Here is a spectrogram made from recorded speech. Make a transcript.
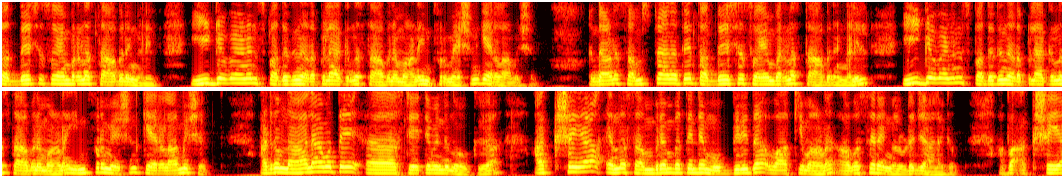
തദ്ദേശ സ്വയംഭരണ സ്ഥാപനങ്ങളിൽ ഇ ഗവേണൻസ് പദ്ധതി നടപ്പിലാക്കുന്ന സ്ഥാപനമാണ് ഇൻഫർമേഷൻ കേരള മിഷൻ. എന്താണ്? സംസ്ഥാനത്തെ തദ്ദേശ സ്വയംഭരണ സ്ഥാപനങ്ങളിൽ ഇ ഗവേണൻസ് പദ്ധതി നടപ്പിലാക്കുന്ന സ്ഥാപനമാണ് ഇൻഫർമേഷൻ കേരള മിഷൻ. അടുത്ത നാലാമത്തെ സ്റ്റേറ്റ്മെന്റ് നോക്കുക. അക്ഷയ എന്ന സംരംഭത്തിന്റെ മുദ്രിത വാക്യമാണ് അവസരങ്ങളുടെ ജാലകം. അപ്പോൾ അക്ഷയ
